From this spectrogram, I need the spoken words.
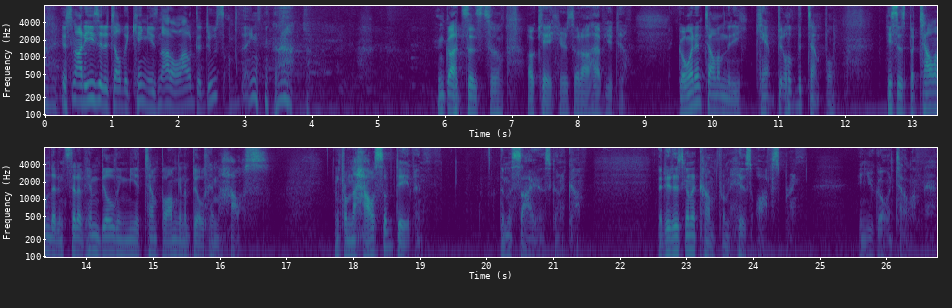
it's not easy to tell the king he's not allowed to do something. and God says to him, okay, here's what I'll have you do. Go in and tell him that he can't build the temple. He says, but tell him that instead of him building me a temple, I'm going to build him a house. And from the house of David, the Messiah is going to come. That it is going to come from his offspring and you go and tell him that.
